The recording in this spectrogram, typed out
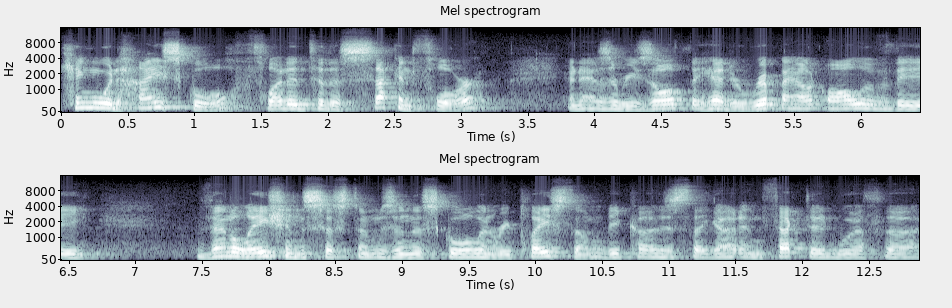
Kingwood High School flooded to the second floor, and as a result, they had to rip out all of the ventilation systems in the school and replaced them because they got infected with uh,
